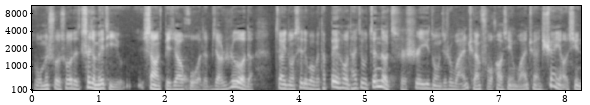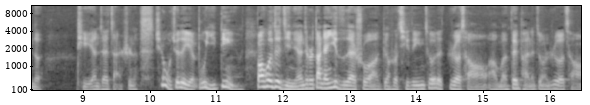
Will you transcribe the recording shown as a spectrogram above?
我们所说的社交媒体上比较火的、比较热的这样一种 City Walk，它背后它就真的只是一种就是完全符号性、完全炫耀性的？体验在展示呢，其实我觉得也不一定。包括这几年，就是大家一直在说啊，比方说骑自行车的热潮啊，玩飞盘的这种热潮，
